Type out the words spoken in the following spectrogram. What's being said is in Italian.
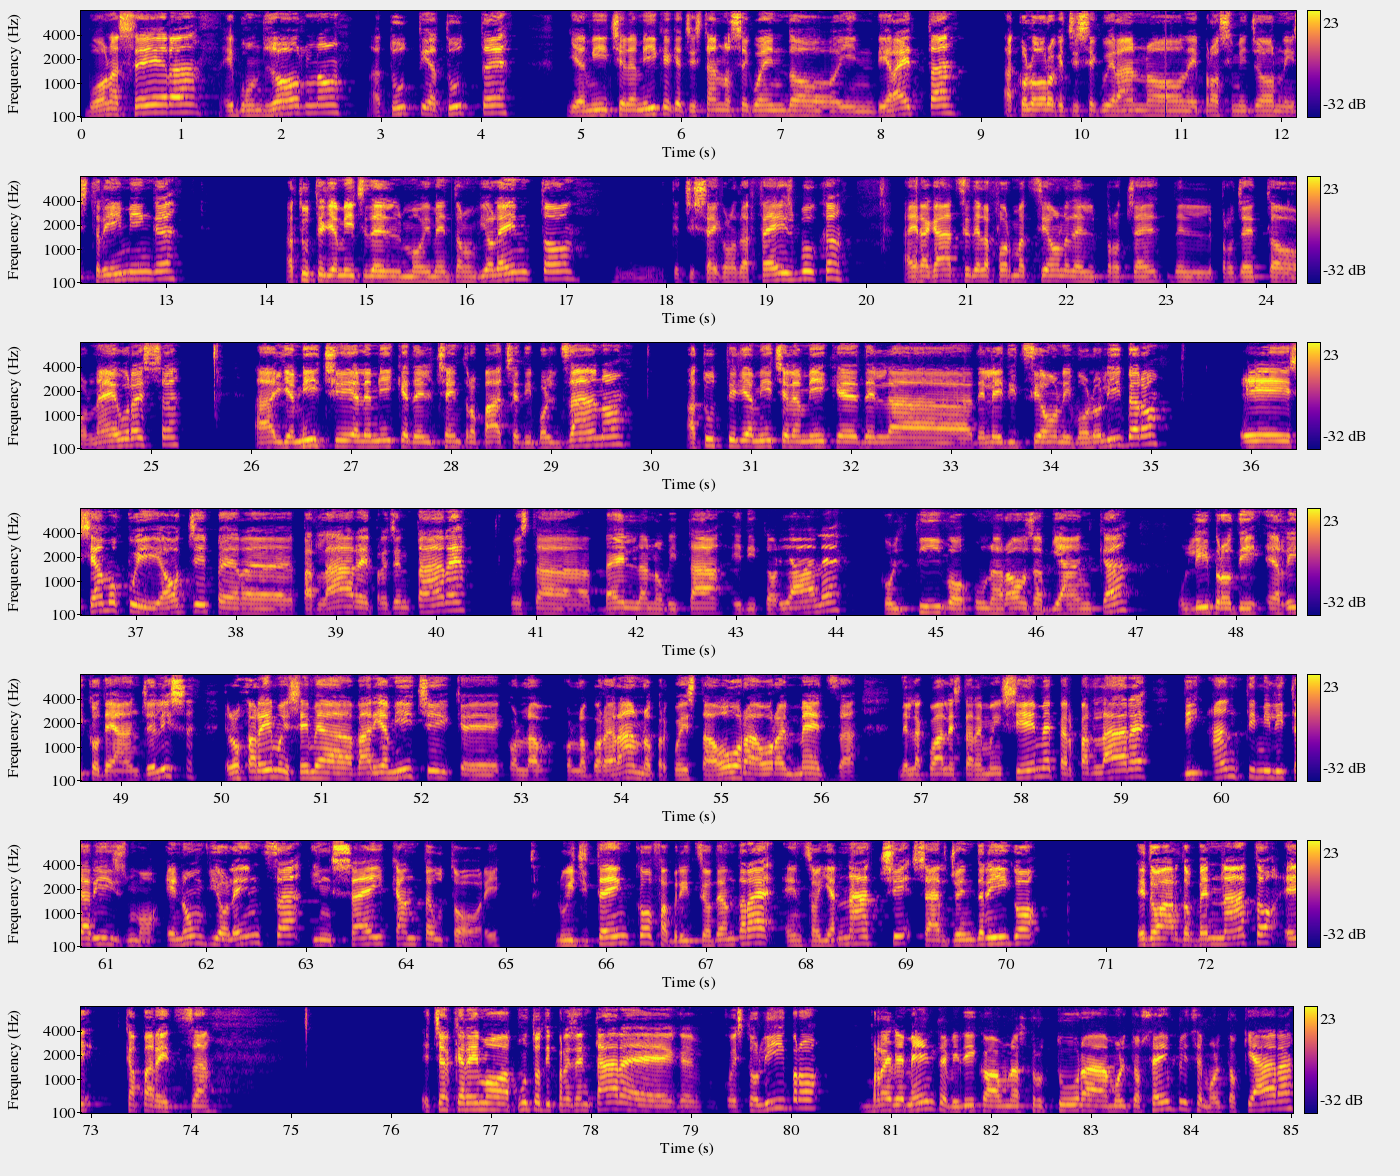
Buonasera e buongiorno a tutti e a tutte, gli amici e le amiche che ci stanno seguendo in diretta, a coloro che ci seguiranno nei prossimi giorni in streaming, a tutti gli amici del Movimento Non Violento che ci seguono da Facebook, ai ragazzi della formazione del, proge- del progetto Neures, agli amici e alle amiche del Centro Pace di Bolzano, a tutti gli amici e le amiche della, delle edizioni Volo Libero. E siamo qui oggi per eh, parlare e presentare questa bella novità editoriale, Coltivo una rosa bianca, un libro di Enrico De Angelis. E lo faremo insieme a vari amici che colla- collaboreranno per questa ora, ora e mezza nella quale staremo insieme per parlare di antimilitarismo e non violenza in sei cantautori. Luigi Tenco, Fabrizio De André, Enzo Iannacci, Sergio Endrigo, Edoardo Bennato e Caparezza. E cercheremo appunto di presentare eh, questo libro brevemente, vi dico, ha una struttura molto semplice, molto chiara,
